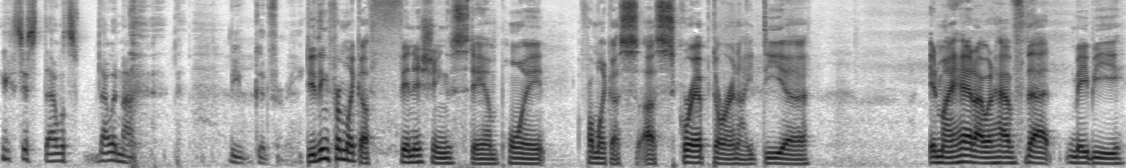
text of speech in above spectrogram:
it's just that was that would not be good for me. Do you think from like a finishing standpoint, from like a script or an idea, in my head, I would have that maybe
